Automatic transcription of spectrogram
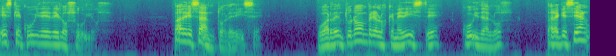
es que cuide de los suyos. Padre Santo, le dice, Guarda en tu nombre a los que me diste, cuídalos, para que sean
